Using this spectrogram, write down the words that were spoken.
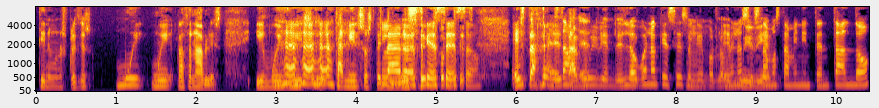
tienen unos precios muy, muy razonables y muy, muy también sostenibles. claro, es que es Entonces, eso. Está, Está- está eh, muy bien decir. Lo bueno que es eso, que Mm, por lo menos bien. estamos también intentando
